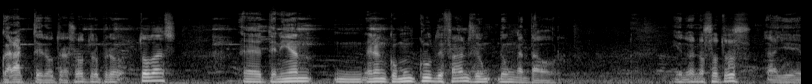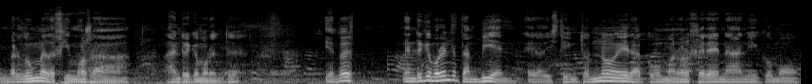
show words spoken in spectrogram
carácter, otras otro, pero todas eh, tenían, mm, eran como un club de fans de un, cantador. Y entonces nosotros, en Verdún, elegimos a, a Enrique Morente. Y entonces Enrique Morente también era distinto, no era como Manuel Gerena ni como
